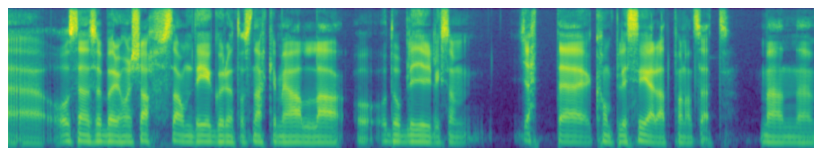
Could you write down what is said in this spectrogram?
Uh, och sen så börjar hon tjafsa om det, går runt och snackar med alla. Och, och då blir det liksom jättekomplicerat på något sätt. Men Uh,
